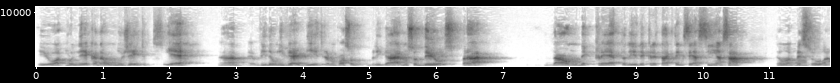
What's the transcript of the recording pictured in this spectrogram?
E eu acolher cada um do jeito que é. Né? A vida é um livre-arbítrio, eu não posso obrigar, eu não sou Deus para dar um decreto ali, decretar que tem que ser assim, assado. Então, a pessoa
